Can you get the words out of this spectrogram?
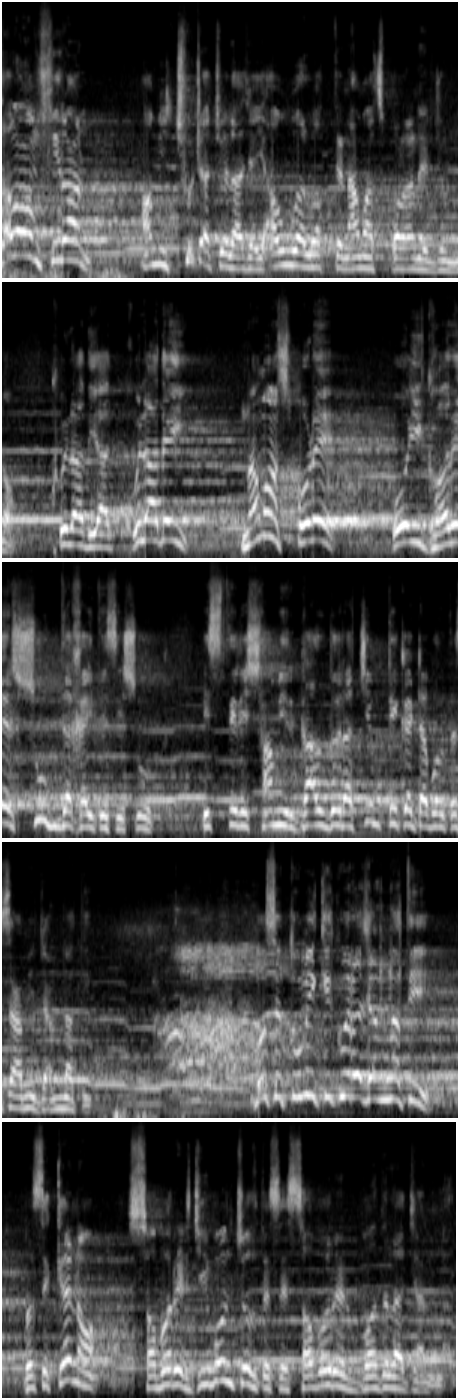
সালাম ফিরান, আমি ছুটা চলে যাই আউয়াল ওয়াক্তে নামাজ পড়ানোর জন্য। খুলা দিয়া, খুলা দেই, নামাজ পড়ে ওই ঘরের সুখ দেখাইতেছি সুখ। স্ত্রী স্বামীর গাল দৈরা চিমটি কেটা বলতেছে, আমি জান্নাতি। বলছে, তুমি কি করে জান্নাতি? বলছে, কেন? সবরের জীবন চলতেছে, সবরের বদলা জান্নাত।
